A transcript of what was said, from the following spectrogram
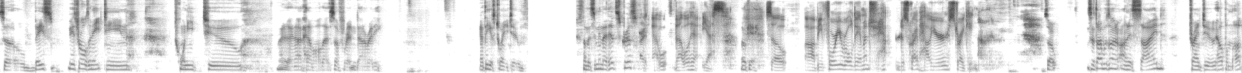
So base base rolls an 18, 22. Why did I not have all that stuff written down already? I think it's 22. I'm assuming that hits, Chris. All right, that will, that will hit. Yes. Okay. So uh, before you roll damage, describe how you're striking. So since I was on, on his side trying to help him up,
